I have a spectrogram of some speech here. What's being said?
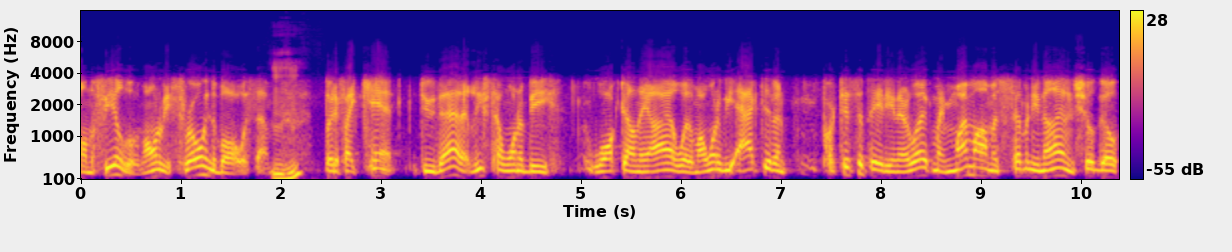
on the field with them. I want to be throwing the ball with them. Mm-hmm. But if I can't do that, at least I want to be walk down the aisle with them. I want to be active and participating in their life. My my mom is 79 and she'll go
